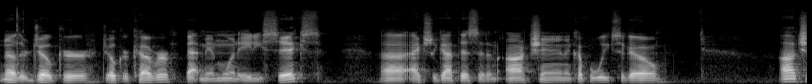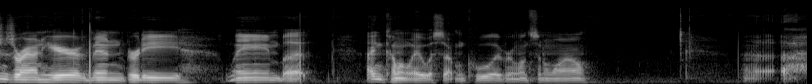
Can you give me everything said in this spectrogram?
Another Joker Joker cover, Batman 186. Uh, actually got this at an auction a couple weeks ago auctions around here have been pretty lame, but I can come away with something cool every once in a while. Uh,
